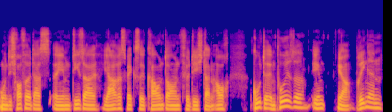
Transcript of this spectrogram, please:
Und ich hoffe, dass eben dieser Jahreswechsel-Countdown für dich dann auch gute Impulse eben ja, bringen,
